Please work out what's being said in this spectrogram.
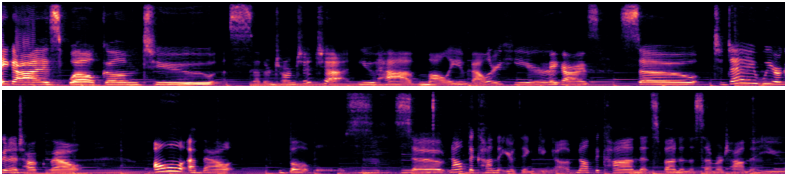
Hey guys, welcome to Southern Charm Chit Chat. You have Molly and Valerie here. Hey guys. So, today we are going to talk about all about bubbles. Mhm. So, not the kind that you're thinking of, not the kind that's fun in the summertime that you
